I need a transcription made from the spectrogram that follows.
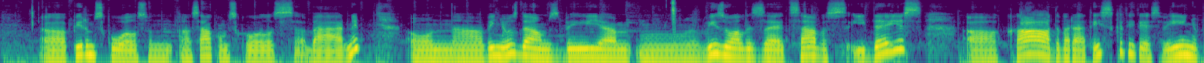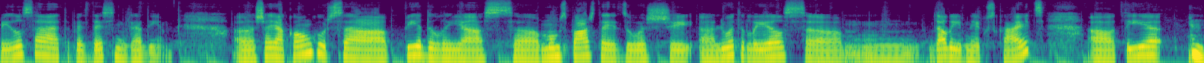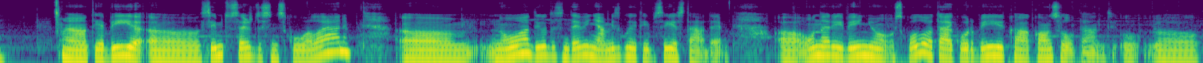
pirmskolas un sākumskolas bērni. Un, viņu uzdevums bija mm, vizualizēt savas idejas, kāda varētu izskatīties viņu pilsēta pēc desmit gadiem. Šajā konkursā piedalījās mums pārsteidzoši ļoti liels dalībnieku skaits. Tie tie bija uh, 160 skolēni uh, no 29 izglītības iestādēm, uh, un arī viņu skolotāji, kur bija kā konsultanti. Uh,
